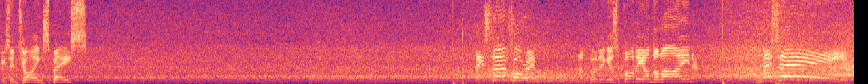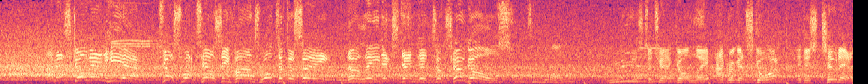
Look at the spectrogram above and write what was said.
He's enjoying space. It's there for him. And putting his body on the line. Messi! And it's gone in here. Just what Chelsea fans wanted to see. Their lead extended to two goals. Just to check on the aggregate score, it is 2-0.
